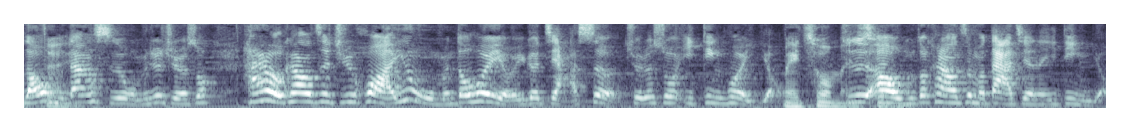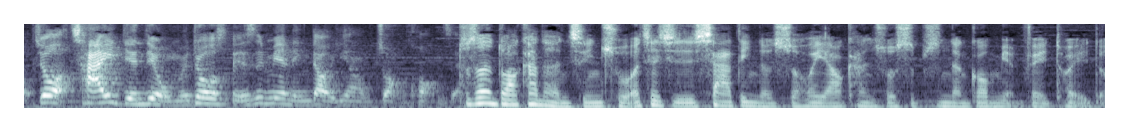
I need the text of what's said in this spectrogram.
然后我们当时。时我们就觉得说，还好看到这句话，因为我们都会有一个假设，觉得说一定会有，没错没错就是啊，我。们都看到这么大间的一定有，就差一点点，我们就也是面临到一样的状况这样就。真的都要看得很清楚，而且其实下定的时候也要看说是不是能够免费退的。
